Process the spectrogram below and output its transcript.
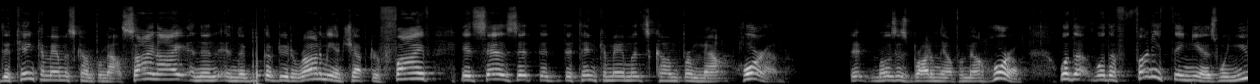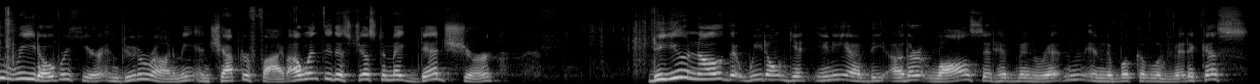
the Ten Commandments come from Mount Sinai, and then in the book of Deuteronomy in chapter 5, it says that the, the Ten Commandments come from Mount Horeb that Moses brought him down from Mount Horeb. Well the, well, the funny thing is, when you read over here in Deuteronomy in chapter 5, I went through this just to make dead sure. Do you know that we don't get any of the other laws that have been written in the book of Leviticus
